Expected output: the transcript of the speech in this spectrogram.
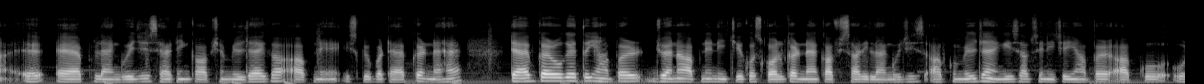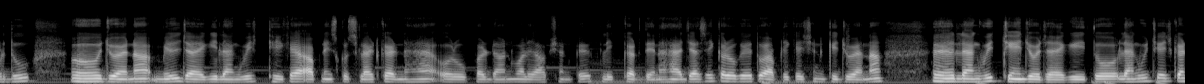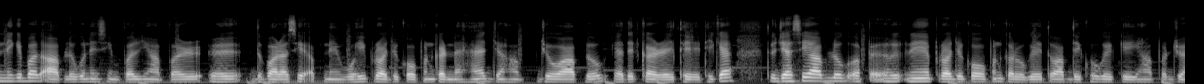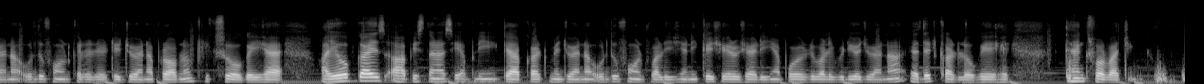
ऐप लैंग्वेज सेटिंग का ऑप्शन मिल जाएगा। आपने इसके ऊपर टैप करना है। टैप करोगे तो यहाँ पर जो है ना आपने नीचे को स्क्रॉल करना है, काफ़ी सारी लैंग्वेजेस आपको मिल जाएँगी। सबसे नीचे यहाँ पर आपको उर्दू जो है ना मिल जाएगी लैंग्वेज ठीक है? आपने इसको सिलेक्ट करना है और ऊपर डन वाले ऑप्शन पे क्लिक कर देना है। जैसे ही करोगे तो एप्लीकेशन की जो है ना लैंग्वेज चेंज हो जाएगी। तो लैंग्वेज चेंज करने के बाद आप लोगों ने सिंपल यहाँ पर दोबारा से अपने वही प्रोजेक्ट को ओपन करना है, जहाँ जो आप लोग एडिट कर रहे थे, ठीक है? तो जैसे आप लोग अपने प्रोजेक्ट को ओपन करोगे तो आप देखोगे कि यहाँ पर जो है ना उर्दू फाउंड के रिलेटेड जो है ना प्रॉब्लम फिक्स हो गई है। आई होप गाइज़ आप इस तरह से अपनी कैप कट में जो है ना उर्दू फाउंड वाली यानी कि शेर व शायरी या पोइट्री वाली वीडियो जो है ना एडिट कर लोगे। Thanks for watching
